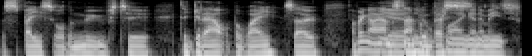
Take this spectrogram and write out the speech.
the space or the moves to to get out of the way. So I think I yeah, understand the from little best. flying enemies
